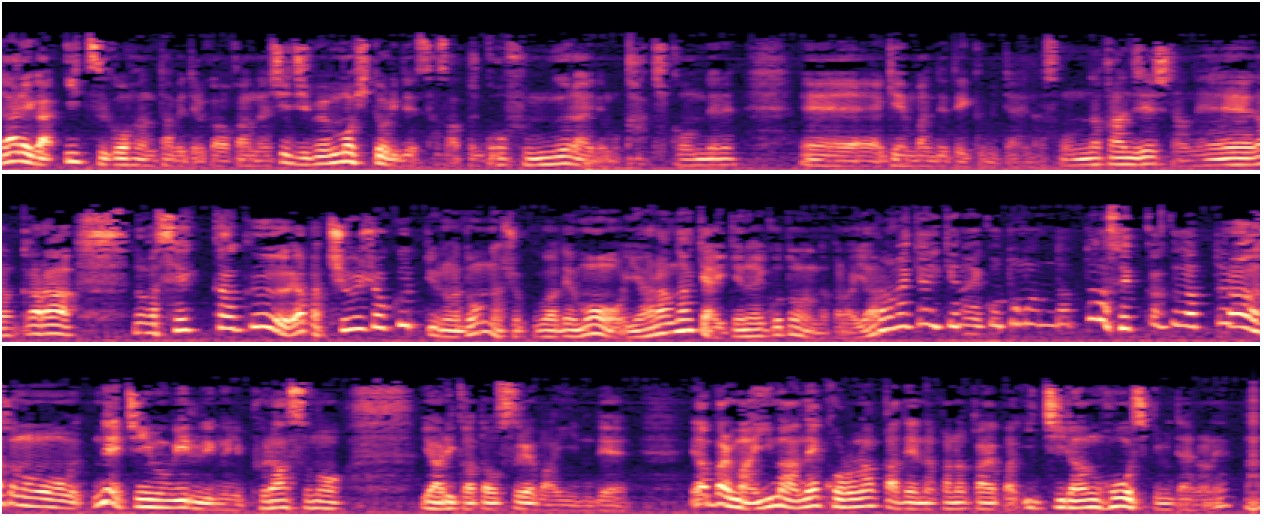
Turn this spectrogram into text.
誰がいつご飯食べてるかわかんないし、自分も一人でささっと5分ぐらいでも書き込んでね、えー、現場に出ていくみたいな、そんな感じでしたね。だから、なんかせっかく、やっぱ昼食っていうのはどんな職場でもやらなきゃいけないことなんだから、やらなきゃいけないことなんだったら、せっかくだったら、その、ね、チームビルディングにプラスのやり方をすればいいんで、やっぱりまあ今ね、コロナ禍でなかなかやっぱ一覧方式みたいなね、あ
